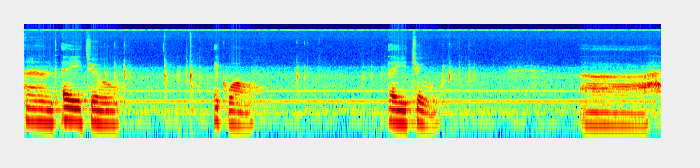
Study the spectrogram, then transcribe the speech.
And a2 equal a2 uh,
